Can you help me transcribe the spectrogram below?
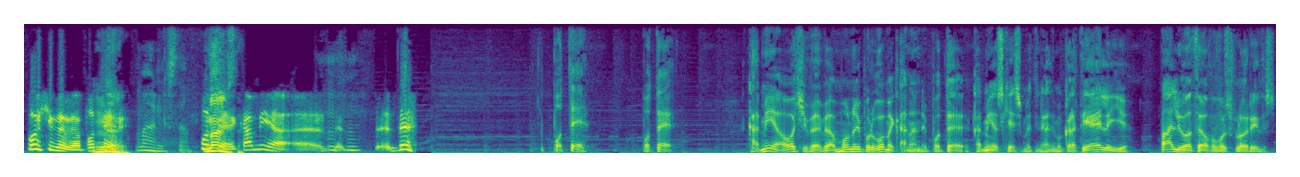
Όχι βέβαια, ποτέ. Ναι. Μάλιστα. Ποτέ, Μάλιστα. καμία. Ε, Ποτέ. Ποτέ. Καμία, όχι βέβαια, μόνο υπουργό με κάνανε. Ποτέ. Καμία σχέση με τη Νέα Δημοκρατία. Έλεγε πάλι ο Θεόφοβος Φλωρίδης.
